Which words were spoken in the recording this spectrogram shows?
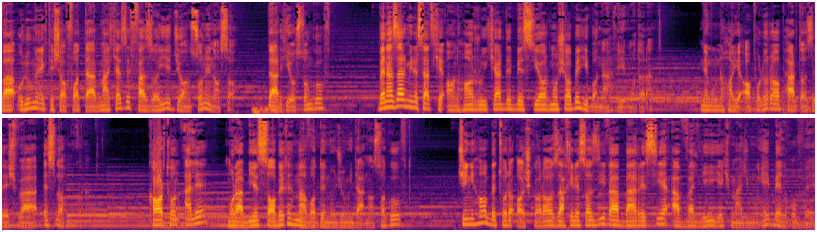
و علوم اکتشافات در مرکز فضایی جانسون ناسا در هیوستون گفت به نظر می رسد که آنها روی کرده بسیار مشابهی با نحوه ما دارند. نمونه های آپولو را پردازش و اصلاح می کنند. کارتون اله مربی سابق مواد نجومی در ناسا گفت چینی ها به طور آشکارا ذخیره سازی و بررسی اولیه یک مجموعه بالقوه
